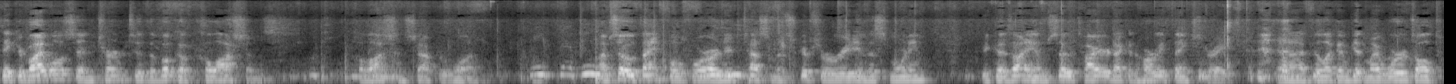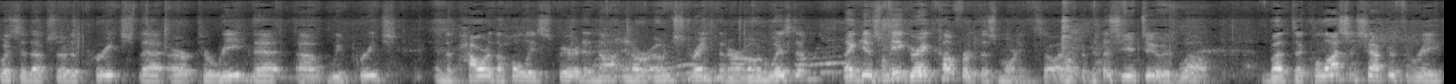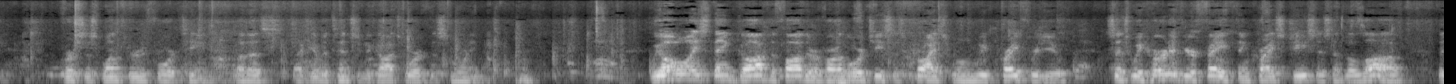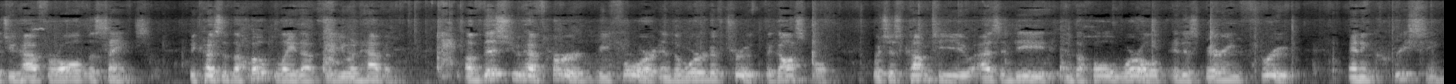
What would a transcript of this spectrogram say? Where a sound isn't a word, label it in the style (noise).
Take your Bibles and turn to the book of Colossians. Colossians chapter 1. I'm so thankful for our New Testament scripture reading this morning because I am so tired I can hardly think straight. And I feel like I'm getting my words all twisted up. So to preach that, or to read that uh, we preach in the power of the Holy Spirit and not in our own strength and our own wisdom, that gives me great comfort this morning. So I hope it does you too as well. But uh, Colossians chapter 3, verses 1 through 14. Let us uh, give attention to God's word this morning. We always thank God, the Father of our Lord Jesus Christ, when we pray for you, since we heard of your faith in Christ Jesus and the love that you have for all the saints, because of the hope laid up for you in heaven. Of this you have heard before in the word of truth, the gospel, which has come to you, as indeed in the whole world it is bearing fruit and increasing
